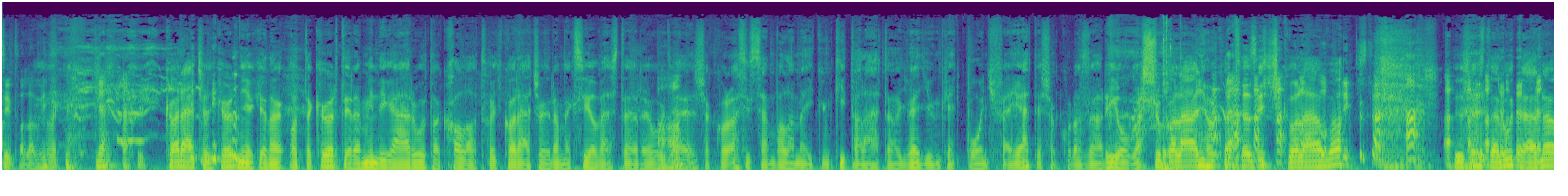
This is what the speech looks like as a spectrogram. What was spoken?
lesz itt valami. Karácsony környékén, a- ott a körtéren mindig árultak halat, hogy karácsonyra, meg szilveszterre, ugye, Aha. és akkor azt hiszem valamelyikünk kitalálta, hogy vegyünk egy pontyfejet, és akkor azzal riogassuk a lányokat az iskolába. és aztán utána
